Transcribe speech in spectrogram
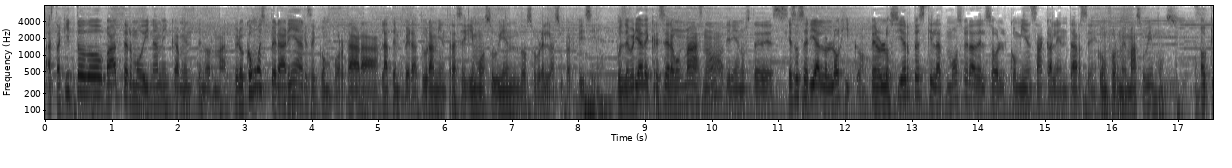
Hasta aquí todo va termodinámicamente normal, pero ¿cómo esperarían que se comportara la temperatura mientras seguimos subiendo sobre la superficie? Pues debería de crecer aún más, ¿no? Dirían ustedes. Eso sería lo lógico, pero lo cierto es que la atmósfera del Sol comienza a calentarse conforme más subimos. Ok,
